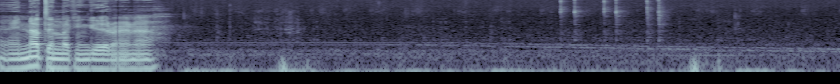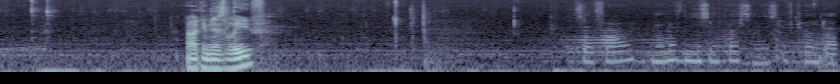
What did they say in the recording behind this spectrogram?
Ain't nothing looking good right now. Oh, I can just leave. So far, none of the missing persons have turned up.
